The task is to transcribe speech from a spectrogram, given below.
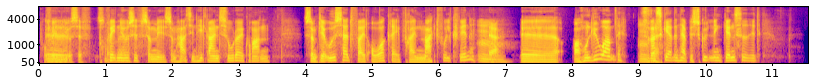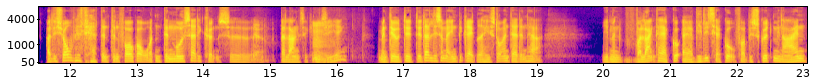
Profeten øh, Yusuf. Profeten Yusuf, som, som har sin helt egen surah i Koranen, som bliver udsat for et overgreb fra en magtfuld kvinde. Mm. Ja. Øh, og hun lyver om det. Mm. Så der sker den her beskyldning gensidigt. Og det sjove ved det er, at den, den foregår over den, den modsatte køns øh, ja. balance, kan man mm. sige. Ikke? Men det er jo det, det, der ligesom er indbegrebet af historien, det er den her, jamen, hvor langt er jeg, gå, er jeg villig til at gå for at beskytte min egen,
